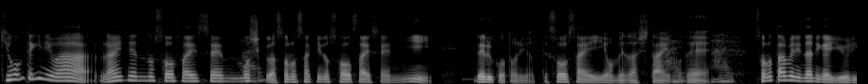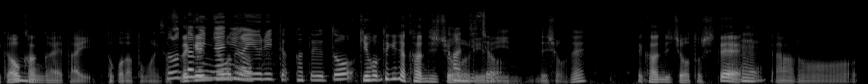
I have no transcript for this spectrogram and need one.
基本的には来年の総裁選もしくはその先の総裁選に出ることによって総裁を目指したいので、はい。はい。そのために何が有利かを考えたいとこだと思います。そのでために何が有利かというと、基本的には幹事長の幹事長留任でしょうね。で幹事長として、えあの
